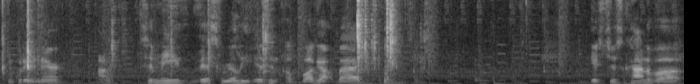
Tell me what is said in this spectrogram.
Can put it in there. Uh, to me, this really isn't a bug out bag it's just kind of a,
